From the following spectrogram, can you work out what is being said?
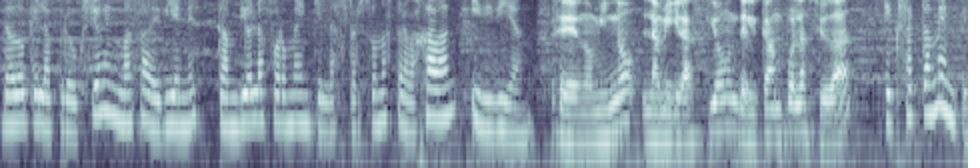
dado que la producción en masa de bienes cambió la forma en que las personas trabajaban y vivían. ¿Se denominó la migración del campo a la ciudad? Exactamente.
